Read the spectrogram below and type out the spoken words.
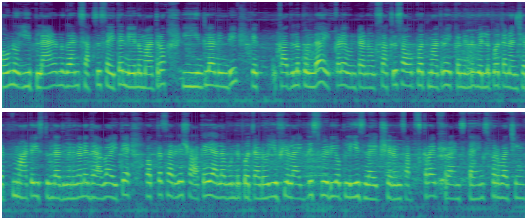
అవును ఈ ప్లాన్ కానీ సక్సెస్ అయితే నేను మాత్రం ఈ ఇంట్లో నుండి కదలకుండా ఇక్కడే ఉంటాను. సక్సెస్ అవ్వకపోతే మాత్రం ఇక్కడ నుండి వెళ్ళిపోతానని చెప్పి మాట ఇస్తుంది. అది వినగానే దేవా అయితే ఒక్కసారిగా షాక్ అయ్యి అలా ఉండిపోతాడు. If you like this video please like share and subscribe friends thanks for watching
